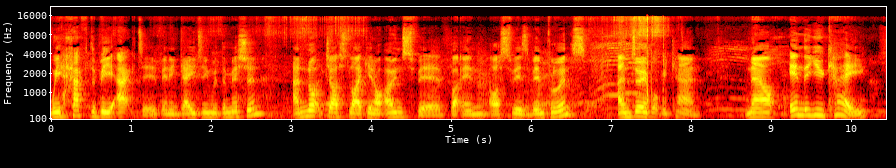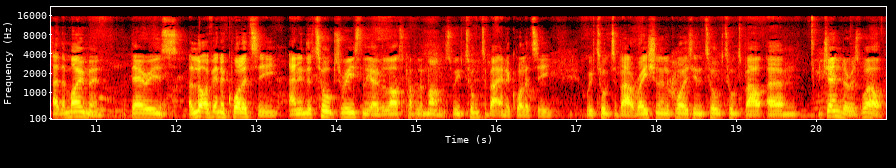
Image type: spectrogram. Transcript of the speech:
we have to be active in engaging with the mission, and not just like in our own sphere, but in our spheres of influence, and doing what we can. Now in the UK at the moment, there is a lot of inequality, and in the talks recently over the last couple of months, we've talked about inequality. We've talked about racial inequality in the talk, talked about um, gender as well.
